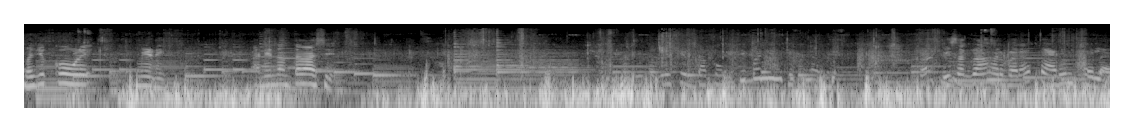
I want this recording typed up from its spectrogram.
म्हणजे कोवळे मिडे. आणि नंतर असे. हे सगळा हरभरा काढून ठेवलाय.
